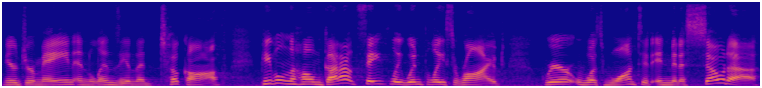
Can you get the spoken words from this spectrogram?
near Germann and Lindsay and then took off. People in the home got out safely when police arrived. Greer was wanted in Minnesota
